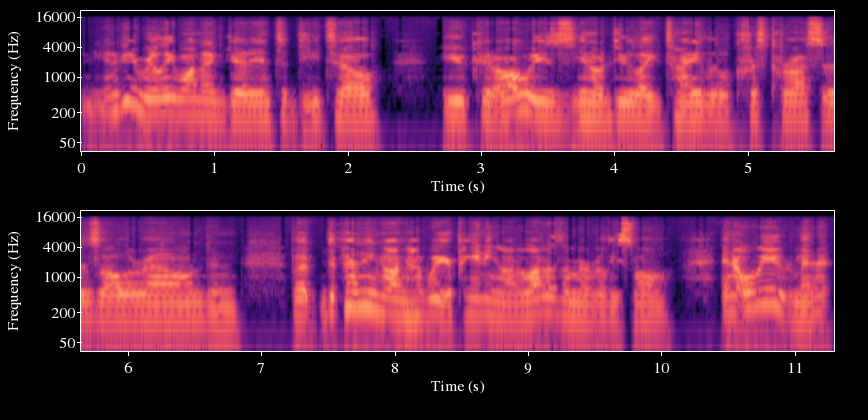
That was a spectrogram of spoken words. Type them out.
And if you really want to get into detail, you could always, you know, do like tiny little crisscrosses all around. and But depending on how, what you're painting on, a lot of them are really small. And oh, wait a minute.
